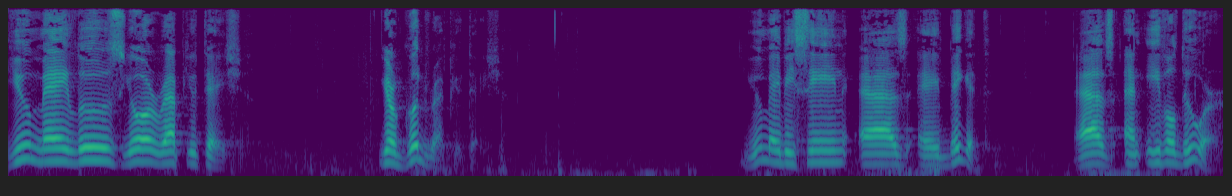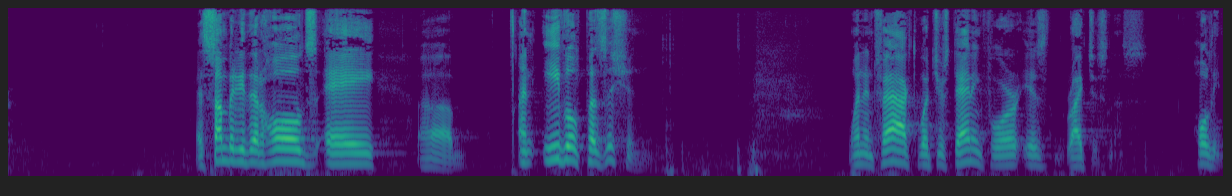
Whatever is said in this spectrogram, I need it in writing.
you may lose your reputation, your good reputation. You may be seen as a bigot, as an evildoer, as somebody that holds a, uh, an evil position, when in fact what you're standing for is righteousness, holiness,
